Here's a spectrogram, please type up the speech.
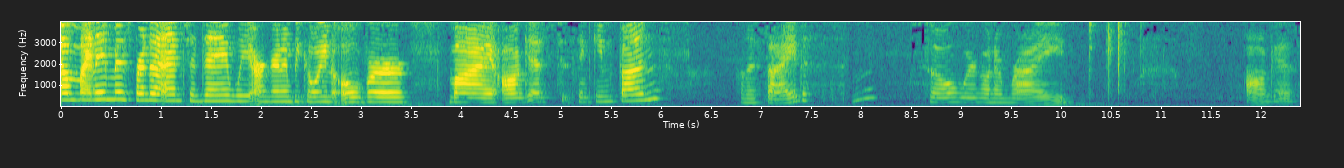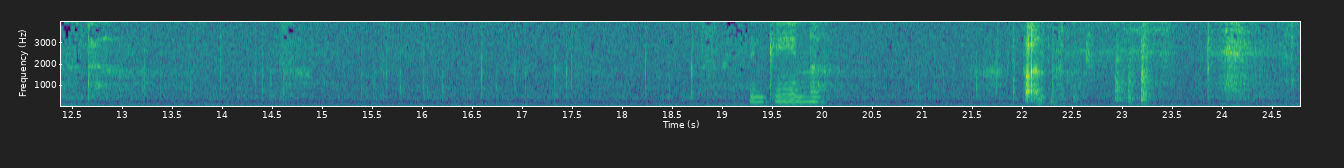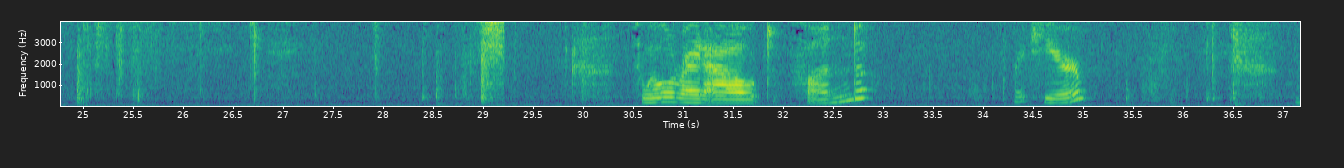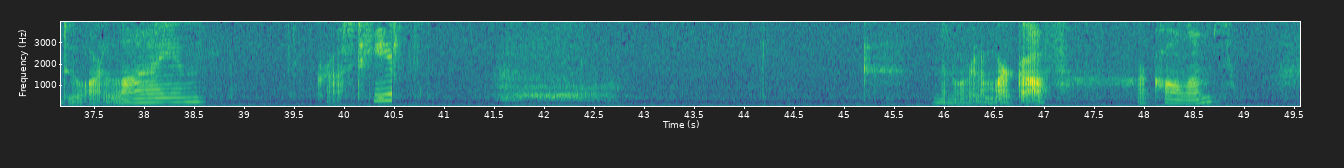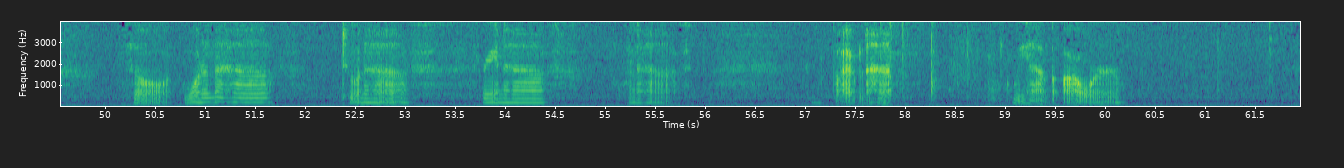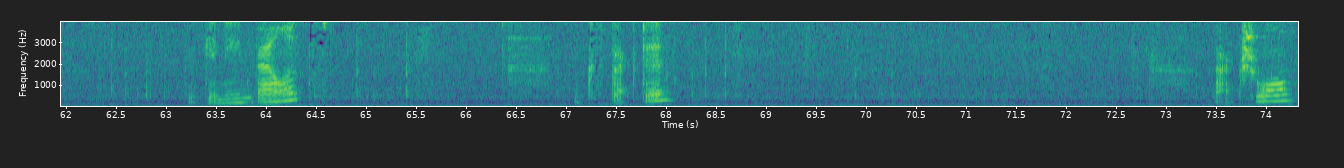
My name is Brenda and today we are going to be going over my August sinking funds on the side. So we're going to write August sinking funds. So we will write out fund right here. Do our line across here. And then we're going to mark off our columns. So one and a half, two and a half, three and a half, four and a half, and five and a half. We have our beginning balance, expected, actual,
